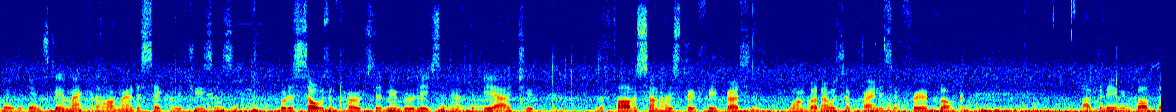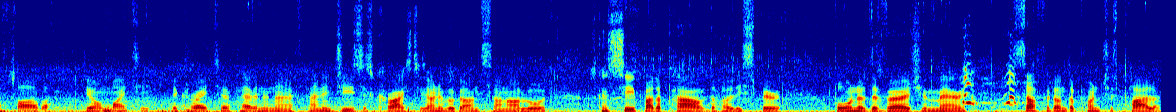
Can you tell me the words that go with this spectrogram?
committed against the Immaculate Heart Mary, the sacred of Jesus. For all the souls and progress that may be released, that have the beatitude of the Father, Son, Holy Spirit, three persons, one God. And I also praying this at three o'clock. I believe in God the Father, the Almighty, the Creator of heaven and earth, and in Jesus Christ, His only begotten Son, our Lord conceived by the power of the Holy Spirit, born of the Virgin Mary, suffered under Pontius Pilate,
